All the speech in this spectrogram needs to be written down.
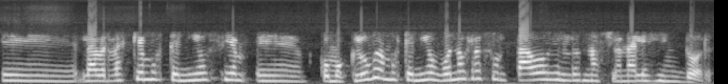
eh, la verdad es que hemos tenido, eh, como club hemos tenido buenos resultados en los nacionales indoor.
